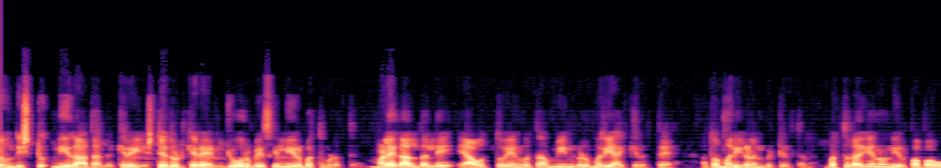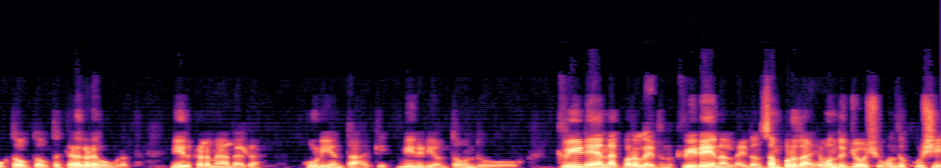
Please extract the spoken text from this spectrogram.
ಒಂದಿಷ್ಟು ನೀರು ಆದಾಗ ಕೆರೆ ಎಷ್ಟೇ ದೊಡ್ಡ ಕೆರೆ ಆಗಲಿ ಜೋರು ಬೇಸಿಗೆ ನೀರು ಬತ್ತು ಬಿಡುತ್ತೆ. ಮಳೆಗಾಲದಲ್ಲಿ ಯಾವತ್ತೂ ಏನ್ ಗೊತ್ತಾ ಮೀನುಗಳು ಮರಿ ಹಾಕಿರುತ್ತೆ ಅಥವಾ ಮರಿಗಳನ್ನು ಬಿಟ್ಟಿರ್ತವೆ. ಬತ್ತದಾಗ ಏನೋ ನೀರು ಪಾಪ ಹೋಗ್ತಾ ಹೋಗ್ತಾ ಹೋಗ್ತಾ ಕೆಳಗಡೆ ಹೋಗ್ಬಿಡುತ್ತೆ. ನೀರು ಕಡಿಮೆ ಆದಾಗ ಕೂಣಿ ಅಂತ ಹಾಕಿ ಮೀನು ಹಿಡಿಯುವಂತ ಒಂದು ಕ್ರೀಡೆ ಅನ್ನಕ್ ಬರಲ್ಲ ಇದೊಂದು. ಕ್ರೀಡೆ ಏನಲ್ಲ, ಇದೊಂದು ಸಂಪ್ರದಾಯ, ಒಂದು ಜೋಶು, ಒಂದು ಖುಷಿ.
